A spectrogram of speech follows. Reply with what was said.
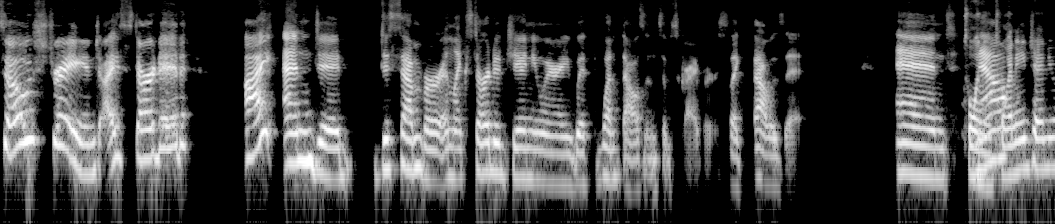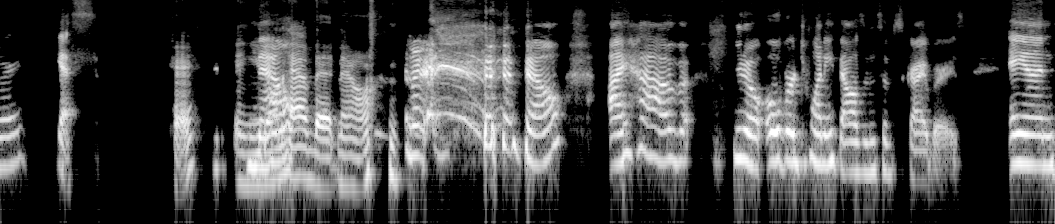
so strange. I started I ended December and like started January with 1000 subscribers. Like that was it. And now 2020 january yes. okay and you Now- don't have that now now I have, you know, over 20,000 subscribers. And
